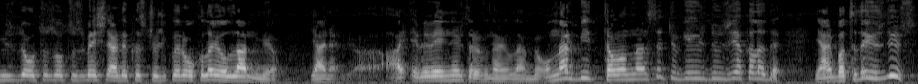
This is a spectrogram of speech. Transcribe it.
yüzde otuz otuz beşlerde kız çocukları okula yollanmıyor. Yani ebeveynleri tarafından yollanmıyor. Onlar bir tamamlansa Türkiye yüzde yüzü yakaladı. Yani Batı'da yüzde yüz.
